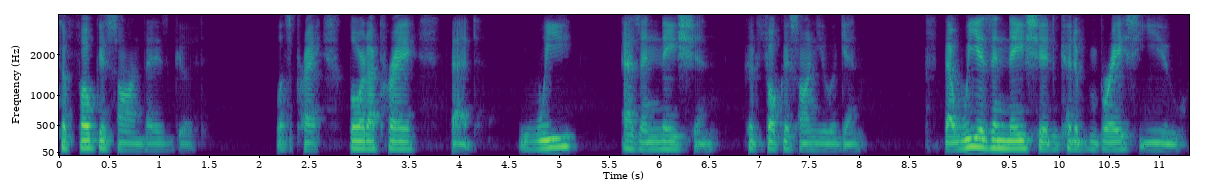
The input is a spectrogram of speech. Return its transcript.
to focus on that is good. Let's pray. Lord, I pray that we as a nation could focus on you again. That we as a nation could embrace you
